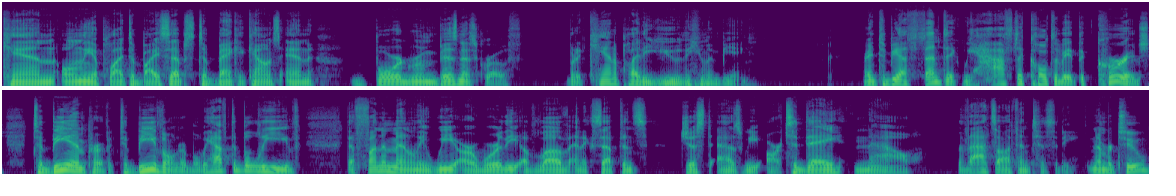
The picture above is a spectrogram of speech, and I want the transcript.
can only apply to biceps, to bank accounts, and boardroom business growth, but it can't apply to you, the human being right? To be authentic, we have to cultivate the courage to be imperfect, to be vulnerable. We have to believe that fundamentally we are worthy of love and acceptance just as we are today, now. That's authenticity. Number two,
